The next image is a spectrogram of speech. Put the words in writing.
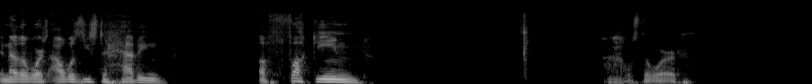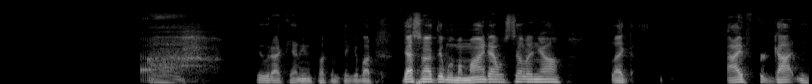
In other words, I was used to having a fucking oh, what's the word? Uh, dude, I can't even fucking think about. It. That's another thing with my mind. I was telling y'all, like, I've forgotten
